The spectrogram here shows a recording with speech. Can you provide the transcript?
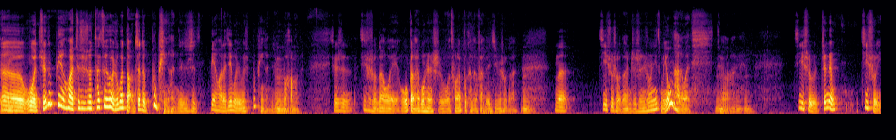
呃，我觉得变化就是说，它最后如果导致的不平衡，这就是变化的结果。如果是不平衡，就是不好的。就是技术手段，我也我本来工程师，我从来不可能反对技术手段。嗯，那技术手段只是说你怎么用它的问题，对吧？技术真正技术也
